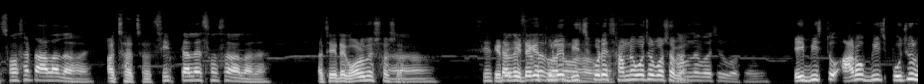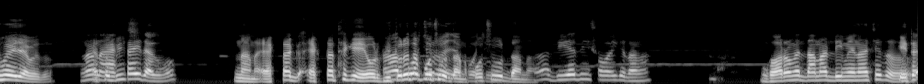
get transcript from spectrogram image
শশাটা আলাদা হয়। আচ্ছা আচ্ছা আচ্ছা। শীতকালে শশা আলাদা। আচ্ছা এটা গরমের শশা? হ্যাঁ, এটা শীতকালে এটাকে তুলে বীজ করে। সামনে বছর বসাবেন? সামনে বছর বসাবো। এই বীজ তো আরও বীজ প্রচুর হয়ে যাবে তো। না না একটাই রাখব। না না একটা একটা থেকে ওর ভিতরে তো হ্যাঁ, প্রচুর হয়ে দানা প্রচুর। দানা। হ্যাঁ, দিয়ে দিই সবাইকে দানা। গরমের দানার ডিমেন্ড আছে তো এটা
